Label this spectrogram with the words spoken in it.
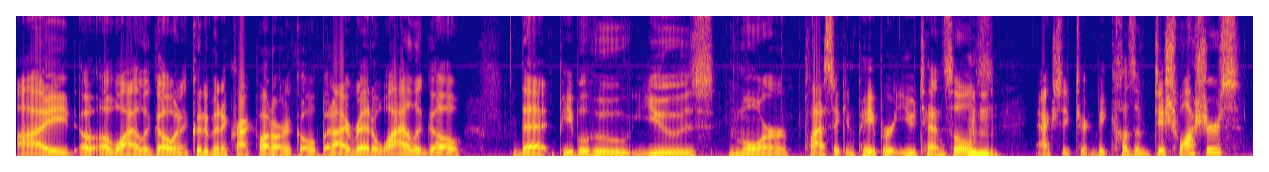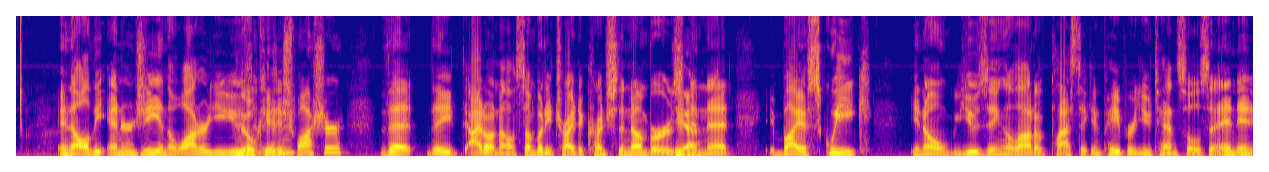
I a, a while ago, and it could have been a crackpot article, but I read a while ago that people who use more plastic and paper utensils Mm-hmm. actually turn because of dishwashers and all the energy and the water you use No in kidding? the dishwasher that they I don't know somebody tried to crunch the numbers Yeah. and that by a squeak you know using a lot of plastic and paper utensils and, and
